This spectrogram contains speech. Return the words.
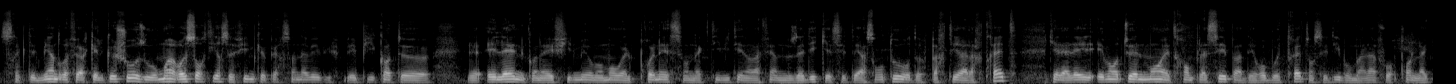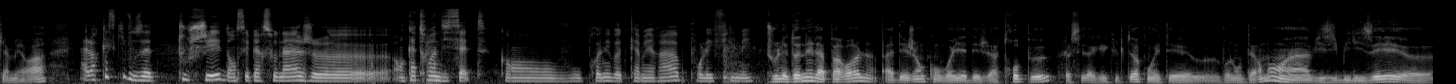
ce serait peut-être bien de refaire quelque chose, ou au moins ressortir ce film que personne n'avait vu. Et puis quand euh, Hélène, qu'on avait filmé au moment où elle prenait son activité dans la ferme, nous a dit qu'elle c'était à son tour de repartir à la retraite, qu'elle allait éventuellement être remplacée par des robots de traite, on s'est dit, bon, bah faut reprendre la caméra. Alors, qu'est-ce qui vous a touché dans ces personnages euh, en 97 quand vous prenez votre caméra pour les filmer Je voulais donner la parole à des gens qu'on voyait déjà trop peu, ces agriculteurs qui ont été euh, volontairement hein, invisibilisés, euh,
